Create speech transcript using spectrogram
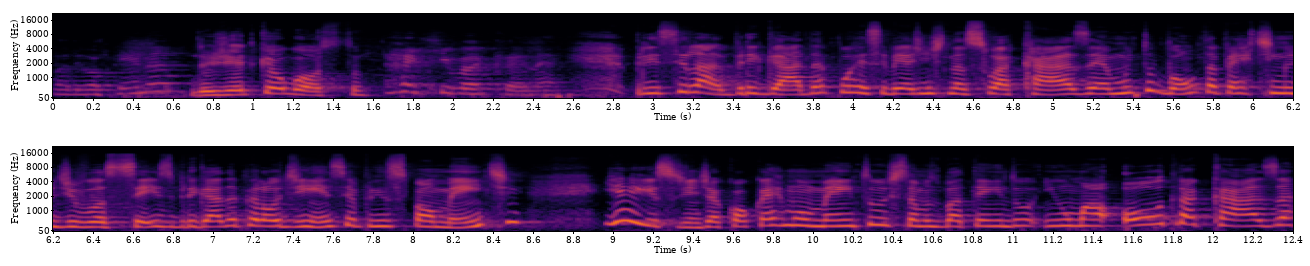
Valeu a pena? Do jeito que eu gosto. que bacana. Priscila, obrigada por receber a gente na sua casa. É muito bom estar pertinho de vocês. Obrigada pela audiência, principalmente. E é isso, gente. A qualquer momento estamos batendo em uma outra casa.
